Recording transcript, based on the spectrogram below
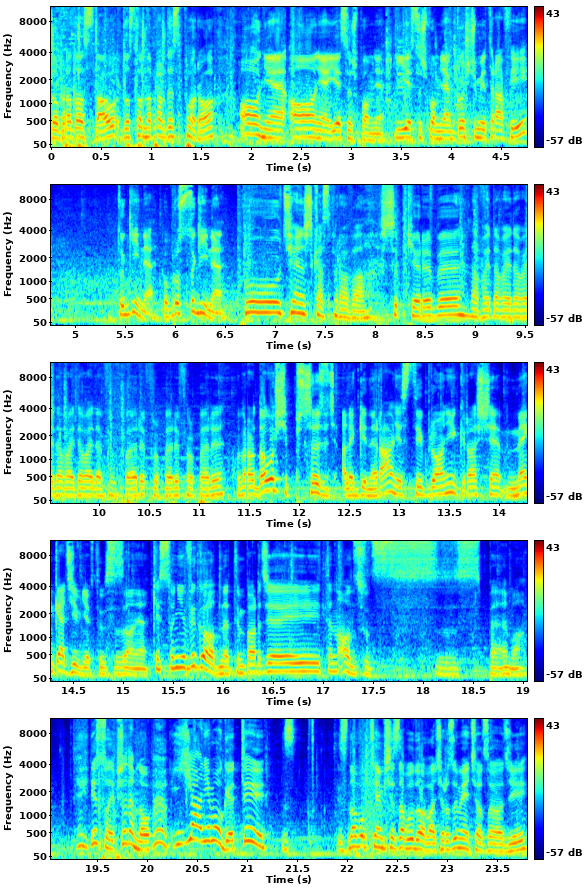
Dobra, dostał, dostał naprawdę sporo. O nie, o nie, jest już po mnie. Jest już po mnie, jak gościu mnie trafi, to ginę, po prostu ginę. Uuu, ciężka sprawa. Szybkie ryby, dawaj, dawaj, dawaj, dawaj, dawaj, dawaj, flopery, flopery, flopery. Dobra, udało się przeżyć, ale generalnie z tej broni gra się mega dziwnie w tym sezonie. Jest to niewygodne, tym bardziej ten odrzut z, z PMA. Jest tutaj, przede mną! Ja nie mogę, ty! Znowu chciałem się zabudować, rozumiecie o co chodzi?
